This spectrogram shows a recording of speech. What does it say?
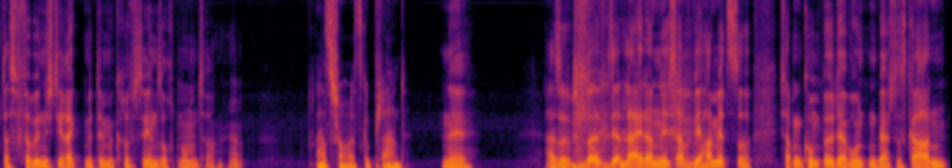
Das verbinde ich direkt mit dem Begriff Sehnsucht momentan. Ja. Hast du schon was geplant? Nee. Also leider nicht, aber wir haben jetzt so, ich habe einen Kumpel, der wohnt in Berchtesgaden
